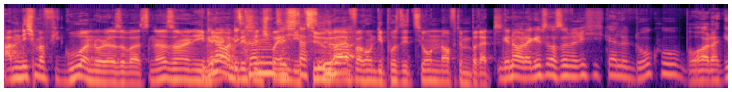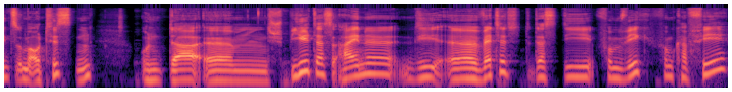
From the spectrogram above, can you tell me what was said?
haben nicht mal Figuren oder sowas, ne? Sondern die Genau, merken die sich entsprechend sich die Züge einfach und die Positionen auf dem Brett. Genau, da gibt's auch so eine richtig geile Doku. Boah, da geht's um Autisten. Und da ähm, spielt das eine, die äh, wettet, dass die vom Weg vom Café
